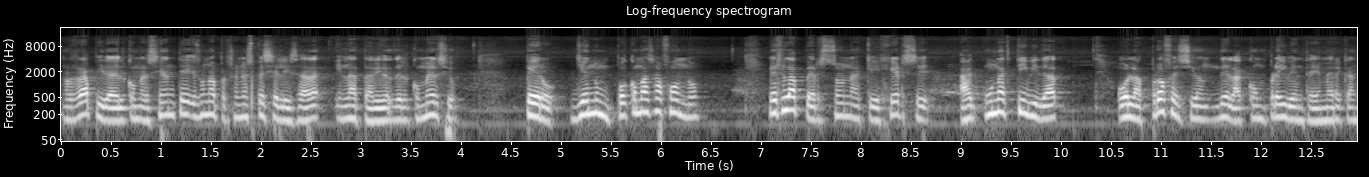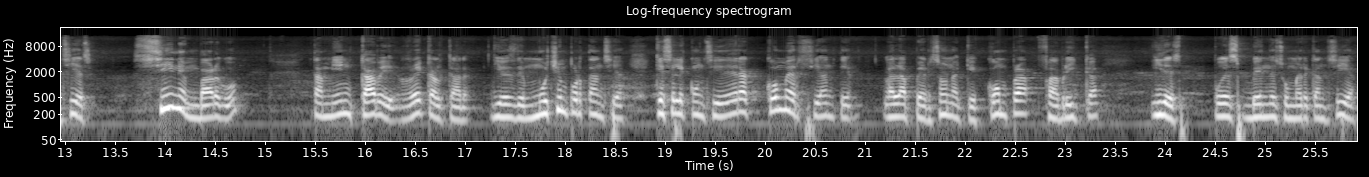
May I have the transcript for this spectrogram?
rápida, el comerciante es una persona especializada en la tarea del comercio, pero yendo un poco más a fondo, es la persona que ejerce una actividad o la profesión de la compra y venta de mercancías. Sin embargo, también cabe recalcar, y es de mucha importancia, que se le considera comerciante a la persona que compra, fabrica y después vende su mercancía.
